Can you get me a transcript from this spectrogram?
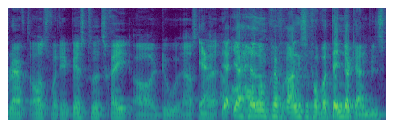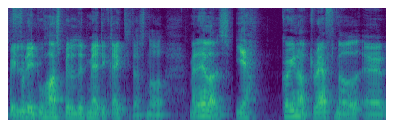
draft også, hvor det er bedst ud af tre, og du er sådan Ja, noget. jeg, jeg og, havde nogle præferencer for, hvordan jeg gerne ville spille Fordi det. du har spillet lidt Magic rigtigt og sådan noget. Men ellers, ja, gå ind og draft noget. Uh,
